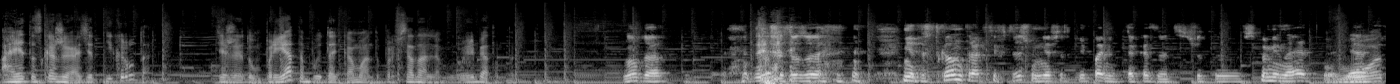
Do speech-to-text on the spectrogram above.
А это, скажи, разве это не круто? Тебе же, я думаю, приятно будет дать команду профессиональным ребятам-то. Ну да. Нет, ты сказал интерактив, ты знаешь, у меня все-таки память, оказывается, что-то вспоминает. Вот.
